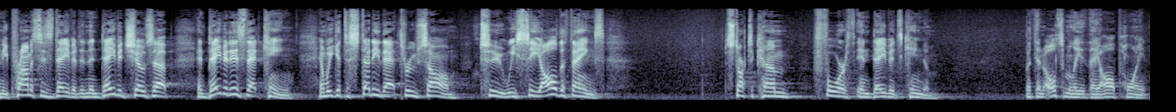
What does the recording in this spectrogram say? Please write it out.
and he promises David. And then David shows up, and David is that king. And we get to study that through Psalm 2. We see all the things start to come forth in David's kingdom. But then ultimately, they all point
